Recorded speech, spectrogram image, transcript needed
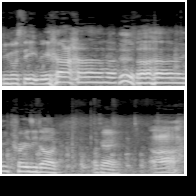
He wants to eat me. you crazy dog. Okay. Ah.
